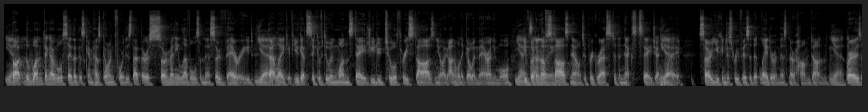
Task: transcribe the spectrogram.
Yeah. But the one thing I will say that this game has going for it is that there are so many levels and they're so varied Yeah. that like if you get sick of doing one stage, you do two or three stars and you're like I don't want to go in there anymore. Yeah, You've got enough stars now to progress to the next stage anyway. Yeah. So you can just revisit it later and there's no harm done. Yeah, Whereas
